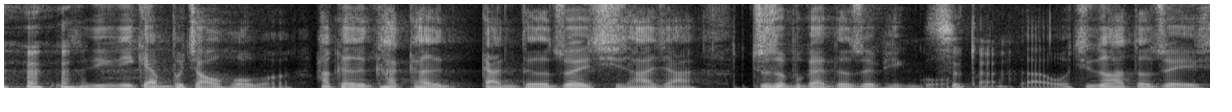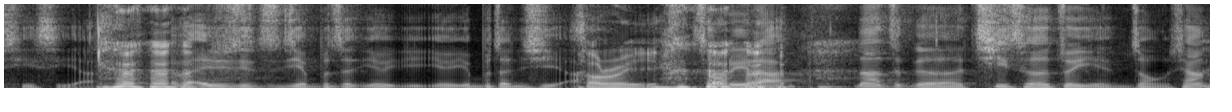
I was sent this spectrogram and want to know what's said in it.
你你敢不交货吗？他可能他敢敢得罪其他家，就是不敢得罪苹果。是的，我听说他得罪 HTC 啊，HTC 自己也不争也也也不争气啊。Sorry Sorry 啦。那这个汽车。最严重，像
